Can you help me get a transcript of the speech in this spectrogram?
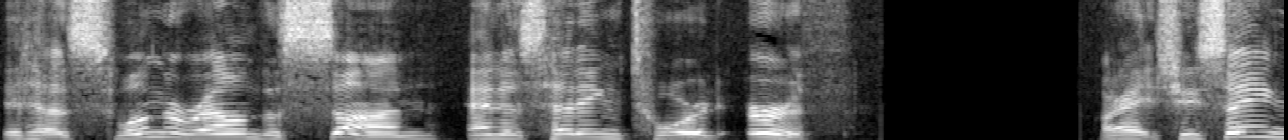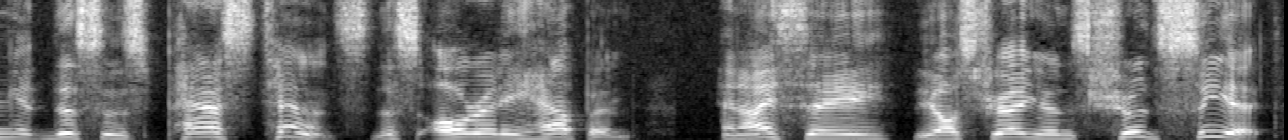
it has swung around the sun and is heading toward Earth. All right, she's saying this is past tense. This already happened. And I say the Australians should see it.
